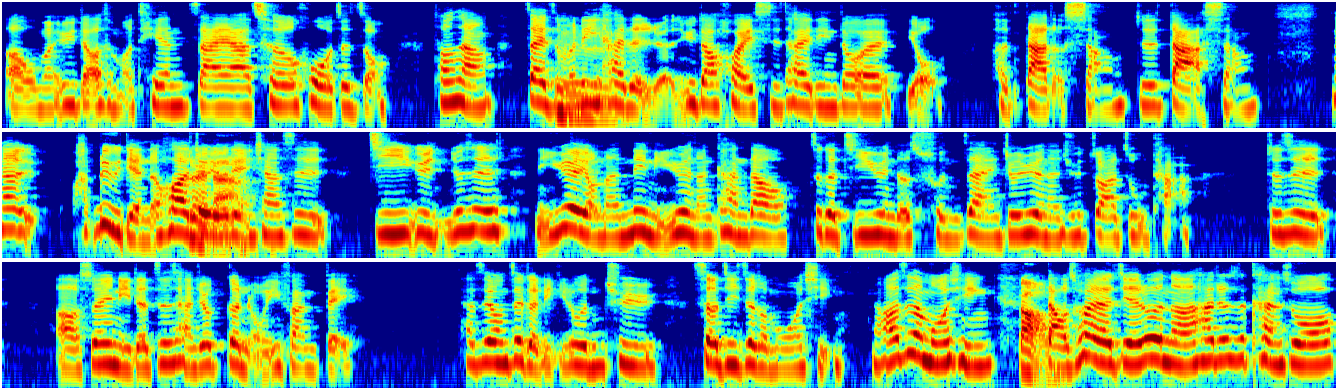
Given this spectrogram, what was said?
呃我们遇到什么天灾啊、车祸这种，通常再怎么厉害的人、嗯、遇到坏事，他一定都会有很大的伤，就是大伤。那绿点的话，就有点像是。机运就是你越有能力，你越能看到这个机运的存在，你就越能去抓住它。就是呃，所以你的资产就更容易翻倍。他是用这个理论去设计这个模型，然后这个模型导出来的结论呢，他就是看说，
